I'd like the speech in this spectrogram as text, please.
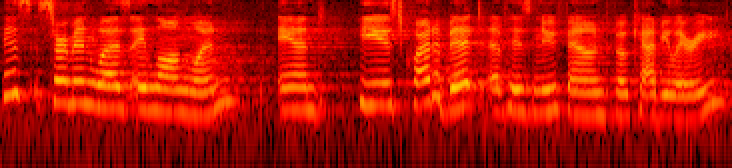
His sermon was a long one, and he used quite a bit of his newfound vocabulary.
